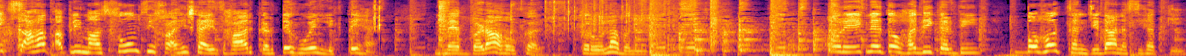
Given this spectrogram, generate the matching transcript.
एक साहब अपनी मासूम सी ख्वाहिश का इजहार करते हुए लिखते हैं, मैं बड़ा होकर करोला बनूँगा। और एक ने तो हद ही कर दी, बहुत संजीदा नसीहत की।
